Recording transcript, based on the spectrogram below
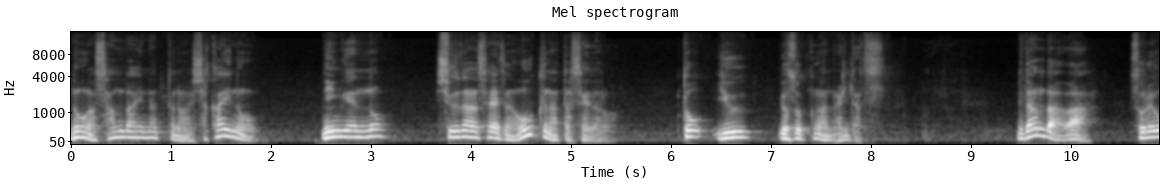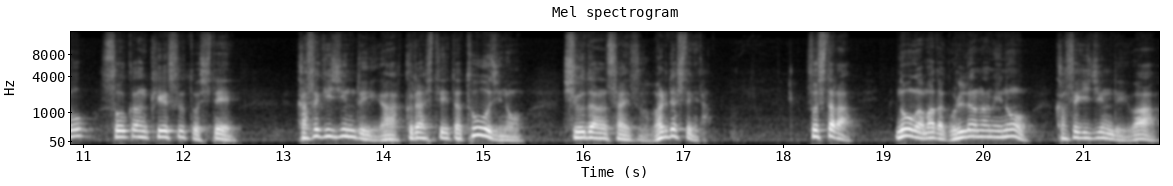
脳が3倍になったのは社会脳人間の集団サイズが多くなったせいだろうという予測が成り立つ。でダンバーはそれを相関係数として化石人類が暮らしていた当時の集団サイズを割り出してみた。そしたら脳がまだゴリラ並みの化石人類は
